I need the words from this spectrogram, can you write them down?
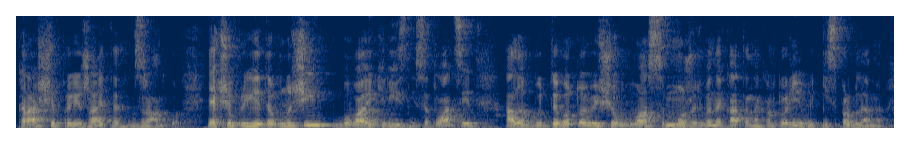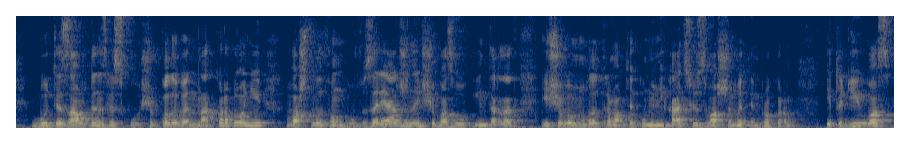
краще приїжджайте зранку. Якщо приїдете вночі, бувають різні ситуації, але будьте готові, що у вас можуть виникати на кордоні якісь проблеми. Будьте завжди на зв'язку, щоб коли ви на кордоні, ваш телефон був заряджений, щоб у вас був інтернет і щоб ви могли тримати комунікацію з вашим митним брокером. І тоді у вас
